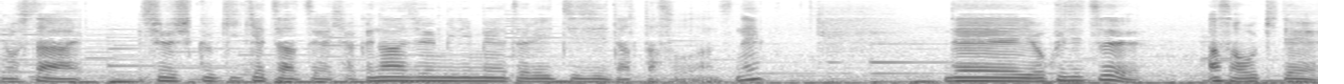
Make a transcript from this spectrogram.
そしたら収縮期血圧が 170mmHg だったそうなんですね。で翌日朝起きて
